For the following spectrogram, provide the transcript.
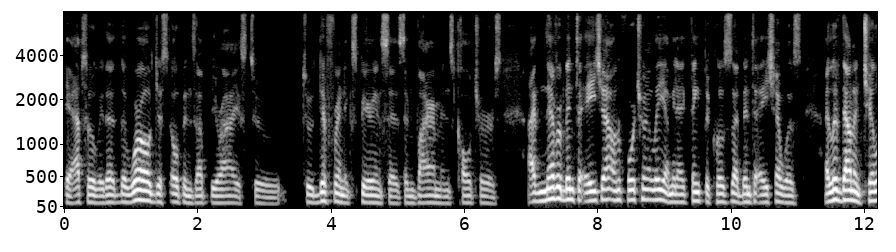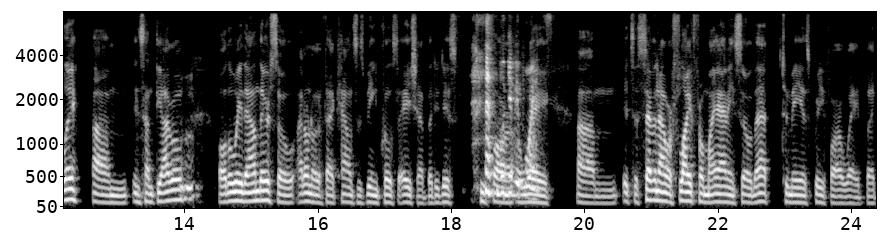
Yeah, absolutely. The the world just opens up your eyes to to different experiences, environments, cultures. I've never been to Asia, unfortunately. I mean, I think the closest I've been to Asia was I lived down in Chile, um, in Santiago, mm-hmm. all the way down there. So I don't know if that counts as being close to Asia, but it is too far we'll away. Um, it's a seven-hour flight from Miami, so that to me is pretty far away. But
